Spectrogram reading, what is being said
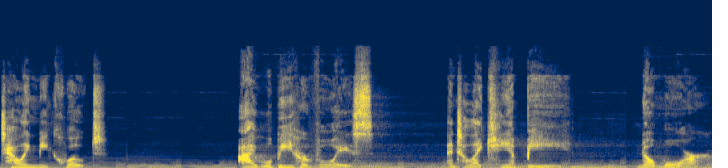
telling me, quote, I will be her voice until I can't be no more.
